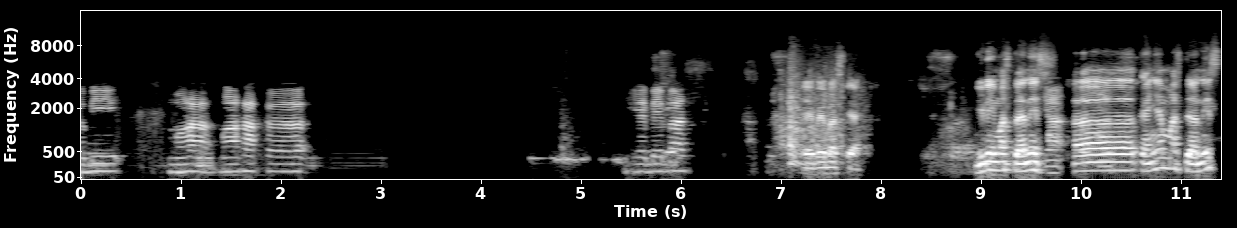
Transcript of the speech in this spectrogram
lebih mengarah, mengarah ke dia bebas Ya bebas ya. Gini Mas Danis, Ya. eh, kayaknya Mas Danis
